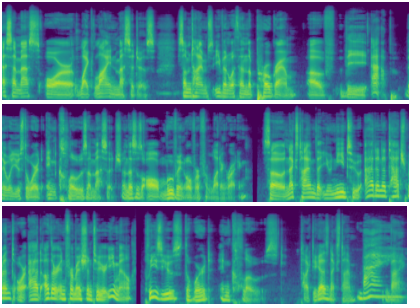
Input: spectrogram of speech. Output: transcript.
SMS or like line messages, sometimes even within the program of the app. They will use the word enclose a message. And this is all moving over from letter writing. So, next time that you need to add an attachment or add other information to your email, please use the word enclosed. Talk to you guys next time. Bye. Bye.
